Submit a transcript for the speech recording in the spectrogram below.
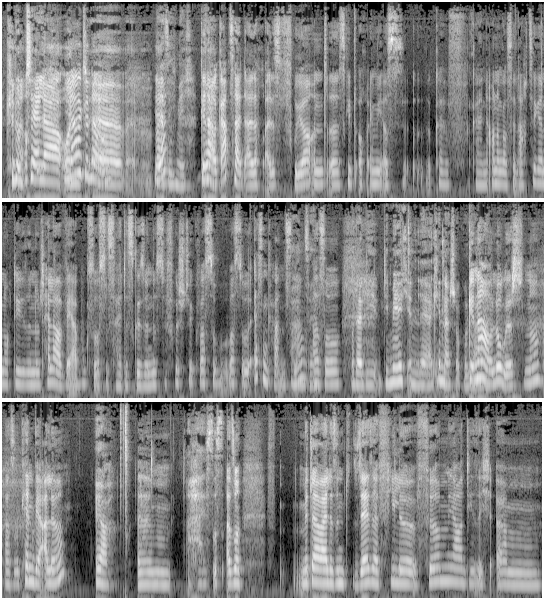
genau. Nutella und ja, genau. äh, weiß ja. ich nicht. Genau, ja. gab's halt auch alles früher und äh, es gibt auch irgendwie aus, äh, keine Ahnung, aus den 80ern noch diese Nutella-Werbung. So ist es halt das gesündeste Frühstück, was du, was du essen kannst. Ne? Also Oder die, die Milch in der Kinderschokolade. Genau, logisch. Ne? Also kennen wir alle. Ja. Ähm, heißt es, also mittlerweile sind sehr, sehr viele Firmen ja, die sich ähm,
